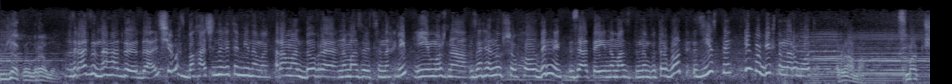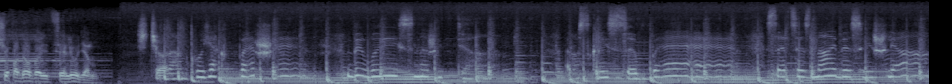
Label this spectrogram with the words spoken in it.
Ну як вам рама? Зразу нагадує дачу, збагачена вітамінами. Рама добре намазується на хліб. Її можна, заглянувши в холодильник, взяти і намазати на бутерброд, з'їсти і побігти на роботу. Рама. Смак, що подобається людям. Щоранку, як вперше, дивись на життя, розкрий себе, серце знайде свій шлях,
